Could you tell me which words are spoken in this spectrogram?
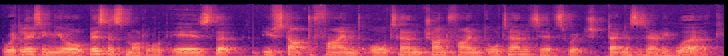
with losing your business model is that you start to find altern- try and find alternatives which don't necessarily work.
